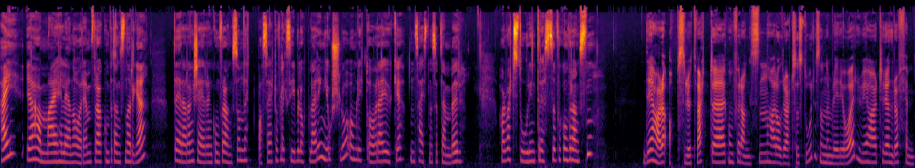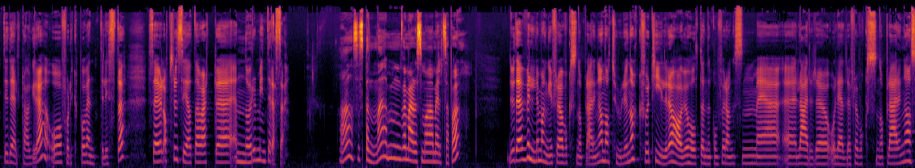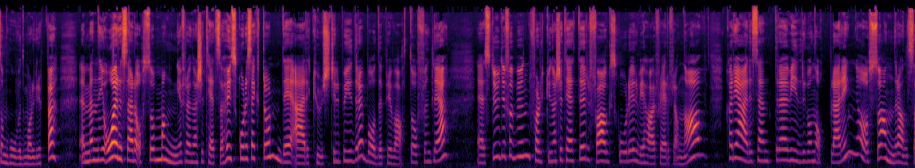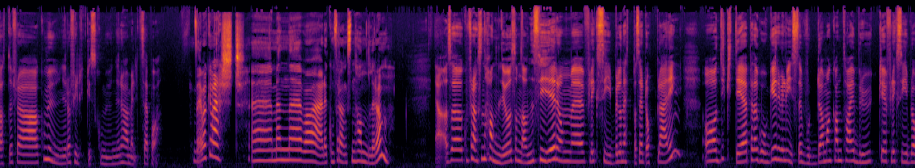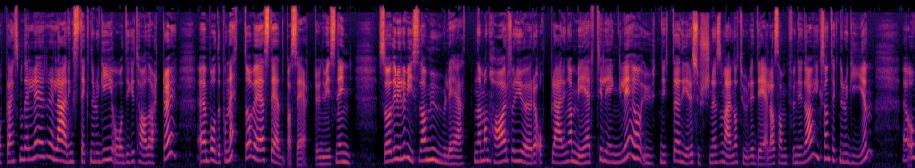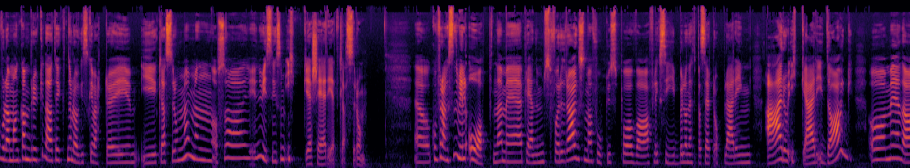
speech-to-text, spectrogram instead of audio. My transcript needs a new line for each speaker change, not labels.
Hei, jeg har med meg Helene Aarem fra Kompetanse Norge. Dere arrangerer en konferanse om nettbasert og fleksibel opplæring i Oslo om litt over ei uke, den 16.9. Har det vært stor interesse for konferansen?
Det har det absolutt vært. Eh, konferansen har aldri vært så stor som den blir i år. Vi har 350 deltakere og folk på venteliste. Så jeg vil absolutt si at det har vært eh, enorm interesse.
Ja, Så spennende. Hvem er det som har meldt seg på?
Du, det er veldig mange fra voksenopplæringa, naturlig nok. For tidligere har vi jo holdt denne konferansen med eh, lærere og ledere fra voksenopplæringa som hovedmålgruppe. Eh, men i år så er det også mange fra universitets- og høyskolesektoren. Det er kurstilbydere, både private og offentlige. Eh, studieforbund, folkeuniversiteter, fagskoler. Vi har flere fra Nav. Karrieresentre, videregående opplæring og også andre ansatte fra kommuner og fylkeskommuner har meldt seg på.
Det var ikke verst. Eh, men eh, hva er det konferansen handler om?
Ja, altså Konferansen handler jo, som navnet sier, om eh, fleksibel og nettbasert opplæring. Og dyktige pedagoger vil vise hvordan man kan ta i bruk fleksible opplæringsmodeller, læringsteknologi og digitale verktøy, både på nett og ved stedbasert undervisning. Så de ville vise da mulighetene man har for å gjøre opplæringa mer tilgjengelig og utnytte de ressursene som er en naturlig del av samfunnet i dag, teknologien. Eh, og hvordan man kan bruke da, teknologiske verktøy i klasserommet, men også undervisning som ikke skjer i et klasserom. Eh, konferansen vil åpne med plenumsforedrag som har fokus på hva fleksibel og nettbasert opplæring er og ikke er i dag, og med da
